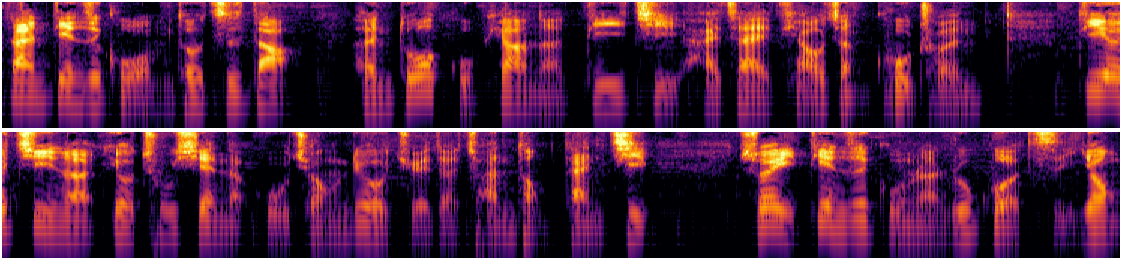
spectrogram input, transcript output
但电子股我们都知道，很多股票呢第一季还在调整库存，第二季呢又出现了五穷六绝的传统淡季。所以电子股呢，如果只用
